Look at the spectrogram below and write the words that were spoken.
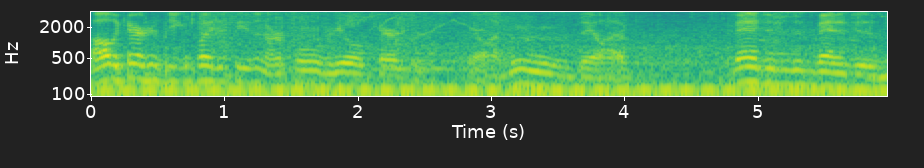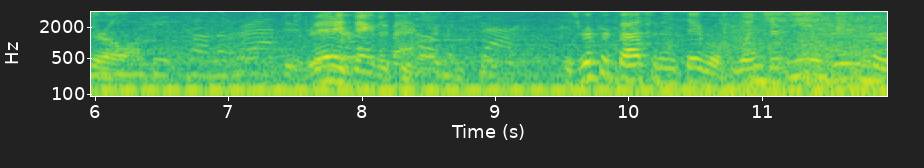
all the characters that you can play this season are full real characters. They all have moves. They all have advantages and disadvantages. They're all awesome. If anything, they're faster cute. than Saber. Is Ripper faster than Saber? When she is in her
